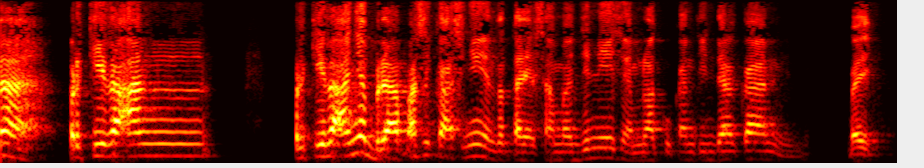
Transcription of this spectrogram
Nah, perkiraan perkiraannya berapa sih sini yang tertarik sama jenis yang melakukan tindakan? Baik.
